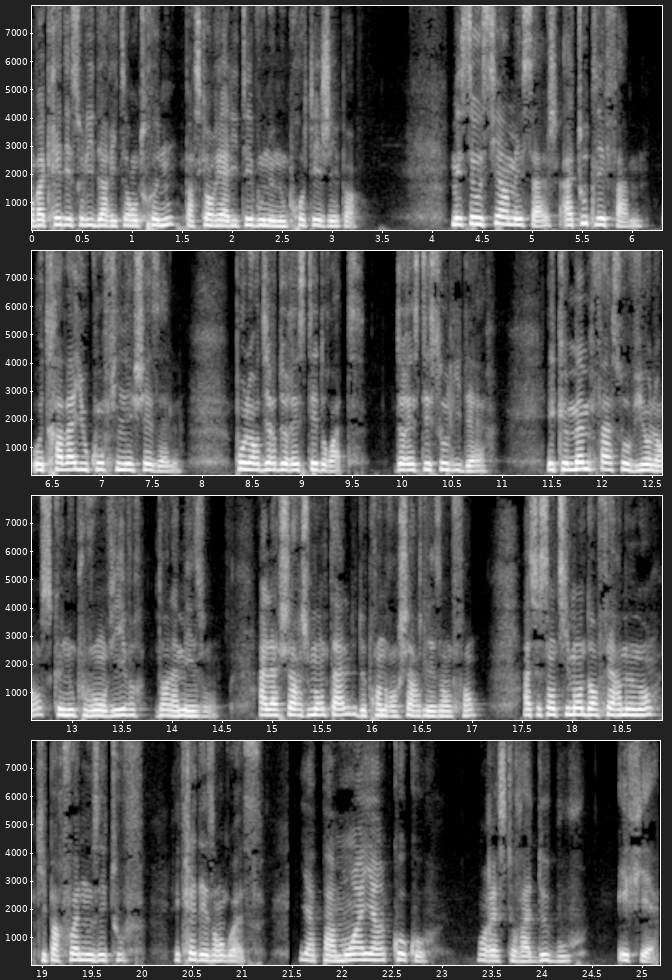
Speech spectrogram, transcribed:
On va créer des solidarités entre nous, parce qu'en réalité, vous ne nous protégez pas. Mais c'est aussi un message à toutes les femmes, au travail ou confinées chez elles, pour leur dire de rester droites, de rester solidaires, et que même face aux violences que nous pouvons vivre dans la maison, à la charge mentale de prendre en charge les enfants, à ce sentiment d'enfermement qui parfois nous étouffe et crée des angoisses. Il n'y a pas moyen, Coco. On restera debout et fiers.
